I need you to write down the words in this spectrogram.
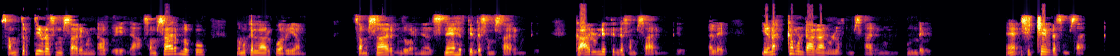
സംതൃപ്തിയുടെ സംസാരം ഉണ്ടാവുകയില്ല. സംസാരം നോക്കൂ നമുക്കെല്ലാവർക്കും അറിയാം. സംസാരം എന്ന് പറഞ്ഞാൽ സ്നേഹത്തിന്റെ സംസാരമുണ്ട്. കാരുണ്യത്തിന്റെ സംസാരമുണ്ട് അല്ലെ? ഇണക്കമുണ്ടാകാനുള്ള സംസാരമാണ് ഉണ്ട്. ശിക്ഷയുടെ സംസാരമുണ്ട്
